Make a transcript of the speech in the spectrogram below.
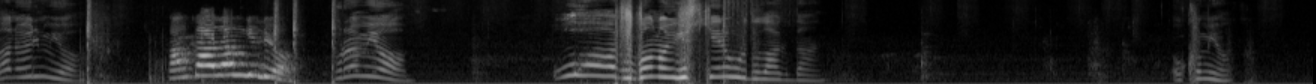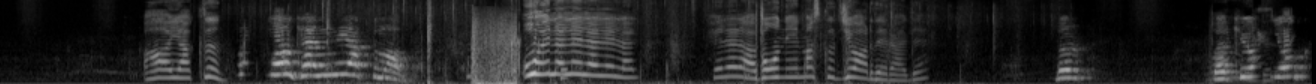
Lan ölmüyor. Kanka adam geliyor. Vuramıyorum. Oha abi bana 100 kere vurdu lagdan. Okum yok. Aa yaktın. Lan kendini yaktım al. O helal helal helal. Helal abi onun elmas kılıcı vardı herhalde. Dur. Bakıyorum yok.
